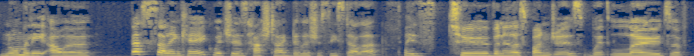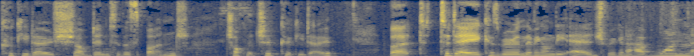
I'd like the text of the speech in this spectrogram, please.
Normally our best-selling cake, which is hashtag deliciously Stella, is two vanilla sponges with loads of cookie dough shoved into the sponge, chocolate chip cookie dough. But today, because we're living on the edge, we're going to have one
